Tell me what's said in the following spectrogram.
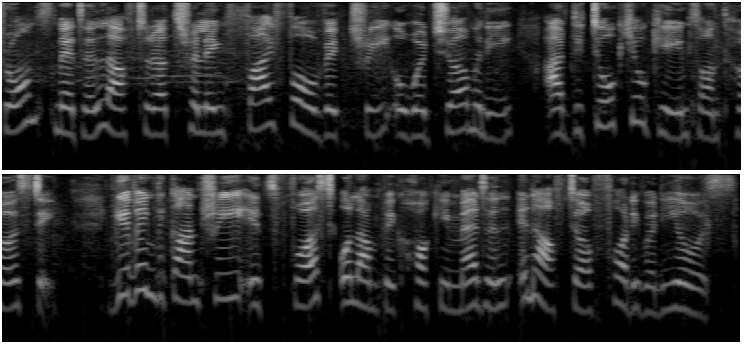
bronze medal after a thrilling 5-4 victory over Germany at the Tokyo Games on Thursday, giving the country its first Olympic hockey medal in after 41 years.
